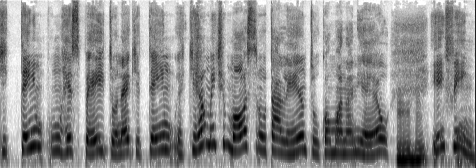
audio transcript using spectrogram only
que tem um respeito, né? Que tem que realmente mostra o talento, como a Naniel. Uhum. E, enfim,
